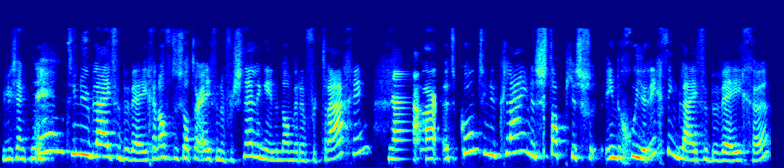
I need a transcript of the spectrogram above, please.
Jullie zijn continu blijven bewegen. En af en toe zat er even een versnelling in en dan weer een vertraging. Ja, Maar het continu kleine stapjes in de goede richting blijven bewegen,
